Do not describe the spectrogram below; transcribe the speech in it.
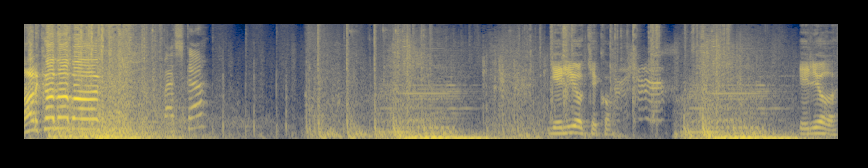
Arkana bak. Başka? Geliyor Keko. Geliyorlar.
